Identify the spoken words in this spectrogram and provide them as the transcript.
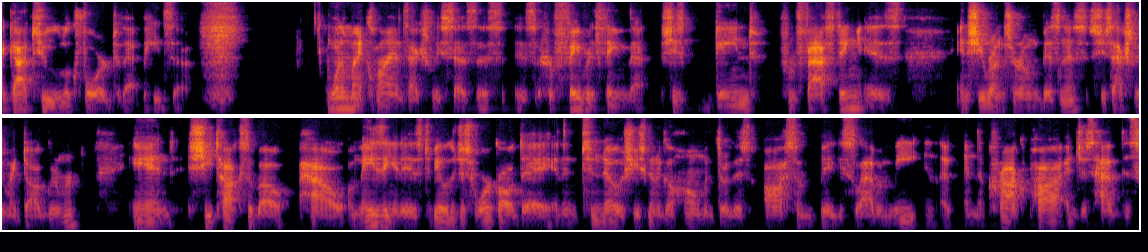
I got to look forward to that pizza. One of my clients actually says this is her favorite thing that she's gained from fasting is and she runs her own business. She's actually my dog groomer. And she talks about how amazing it is to be able to just work all day and then to know she's going to go home and throw this awesome big slab of meat in the, in the crock pot and just have this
